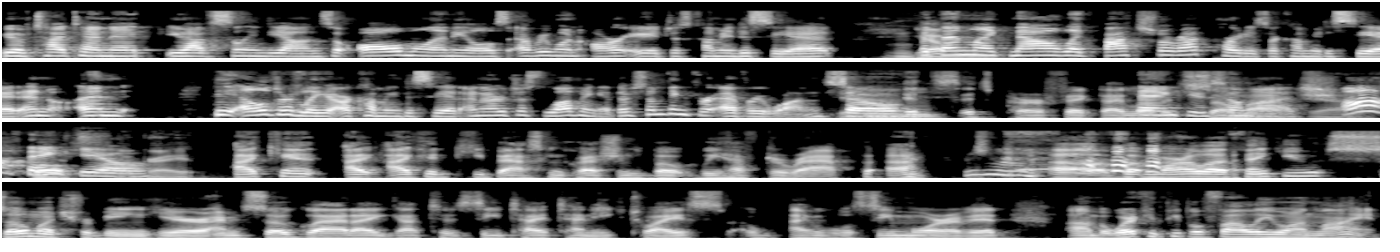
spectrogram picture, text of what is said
You have Titanic, you have Celine Dion, so all millennials, everyone our age is coming to see it. But Yep. then, like now, like bachelorette parties are coming to see it, and and the elderly are coming to see it and are just loving it. There's something for everyone. So Yeah. It's it's perfect. I love it. thank it you so, so much. much. Yeah. Ah, thank Well, you. So great. I can't. I I could keep asking questions, but we have to wrap. Uh, uh, but Marla, thank you so much for being here. I'm so glad I got to see Titanique twice. I will see more of it. Um, but where can people follow you online?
